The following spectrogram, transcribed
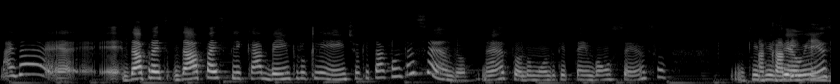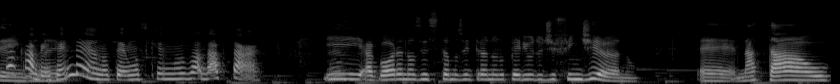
mas é, é, é dá para explicar bem para o cliente o que está acontecendo, né? Todo mundo que tem bom senso, que acaba viveu isso, acaba né? entendendo. Temos que nos adaptar. E né? agora nós estamos entrando no período de fim de ano. É, Natal,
